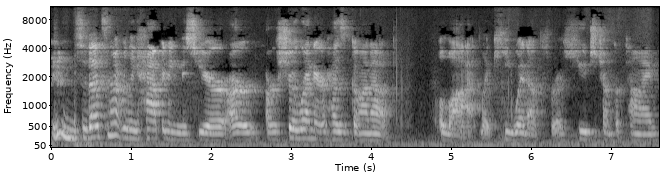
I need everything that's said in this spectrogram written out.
so that's not really happening this year. Our our showrunner has gone up a lot. Like he went up for a huge chunk of time.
